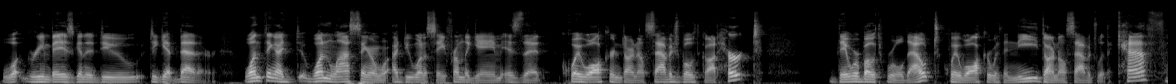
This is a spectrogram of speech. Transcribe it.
what Green Bay is going to do to get better. One thing I one last thing I do want to say from the game is that Quay Walker and Darnell Savage both got hurt. They were both ruled out. Quay Walker with a knee, Darnell Savage with a calf.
